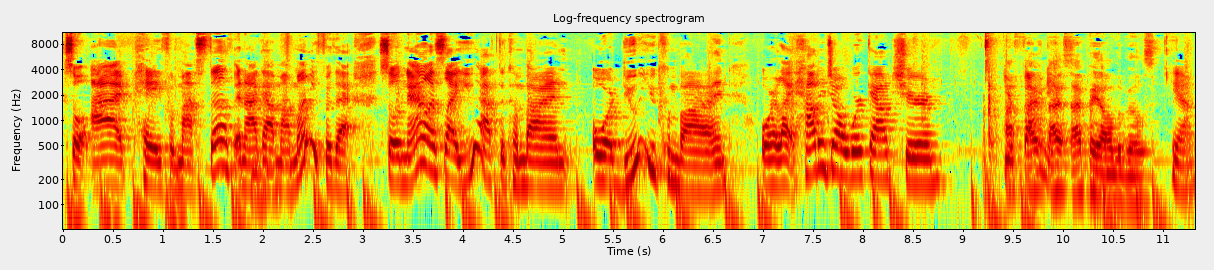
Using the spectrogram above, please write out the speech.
So I pay for my stuff, and I got my money for that. So now it's like you have to combine, or do you combine, or like how did y'all work out your your I. I, I pay all the bills. yeah.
